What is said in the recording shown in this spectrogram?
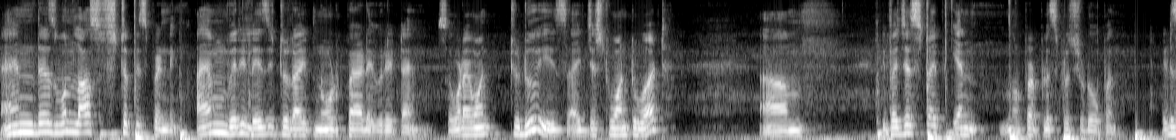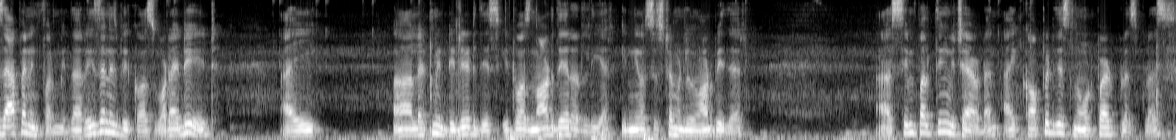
And there's one last step is pending. I am very lazy to write notepad every time. So what i want to do is i just want to what um, if i just type n notepad should open it is happening for me. The reason is because what I did I uh, let me delete this. It was not there earlier. In your system it will not be there. A simple thing which I have done I copied this notepad plus plus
